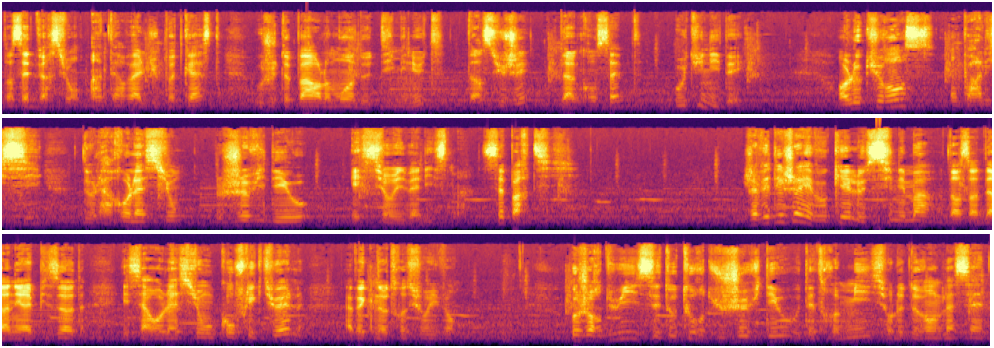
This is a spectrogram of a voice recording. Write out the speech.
dans cette version intervalle du podcast où je te parle en moins de 10 minutes d'un sujet, d'un concept ou d'une idée. En l'occurrence, on parle ici de la relation jeu vidéo et survivalisme. C'est parti J'avais déjà évoqué le cinéma dans un dernier épisode et sa relation conflictuelle avec notre survivant. Aujourd'hui, c'est au tour du jeu vidéo d'être mis sur le devant de la scène.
